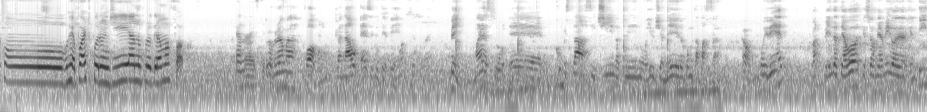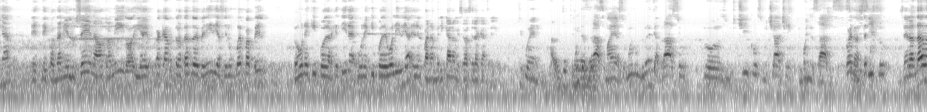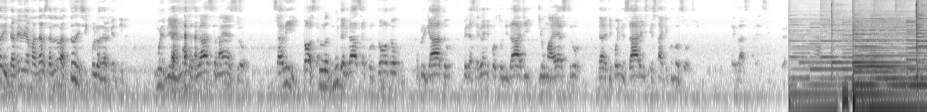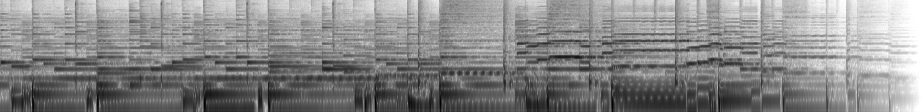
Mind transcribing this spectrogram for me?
com o Repórter por um Dia no programa Foco. Canal STTV. Programa Foco, canal SDTV. Bem, maestro, é, como está sentindo aqui no Rio de Janeiro? Como está passando? No, muy bien, Bueno, viéndote a vos, que sos mi amigo de Argentina, este, con Daniel Lucena, otro amigo, y acá tratando de venir y hacer un buen papel con un equipo de Argentina, un equipo de Bolivia en el Panamericano que se va a hacer acá en Río. Que bueno. Muitas graças, maestro. Manda um grande abraço para os chicos, muchachos de Buenos Aires. Bueno, discípulo. y también voy a mandar saludos a tus discípulos de Argentina. Muito bem, muitas graças, maestro. Salim, Tosa, muitas graças por todo. Obrigado por essa grande oportunidade de um maestro da- de Buenos Aires estar aqui conosco. Muitas graças, maestro.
